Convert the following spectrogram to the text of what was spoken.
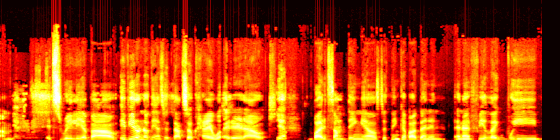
them. Yes. It's really about if you don't know the answer, that's okay. We'll edit it out. Yeah. But it's something else to think about then. And, and I feel like we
